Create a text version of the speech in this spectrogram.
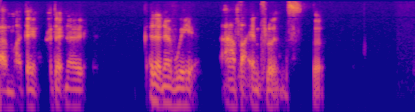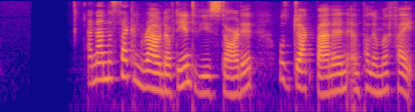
Um, I don't I don't know I don't know if we have that influence, but. And then the second round of the interviews started was Jack Bannon and Paloma Faith.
